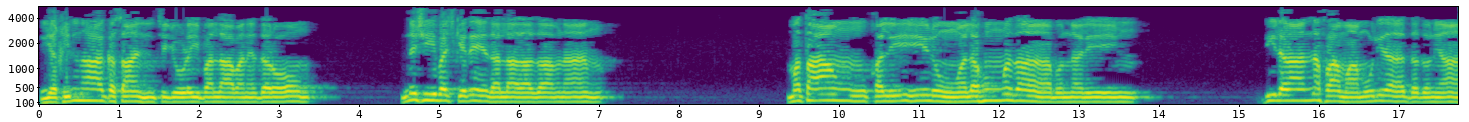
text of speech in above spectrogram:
یقینا کسان چ جوڑی بلا بن درو. نشی بچ کے دے اللہ عذاب نام. متاع قلیل ولهم عذاب علیم. دیلران نفع معمولی دا دنیا.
